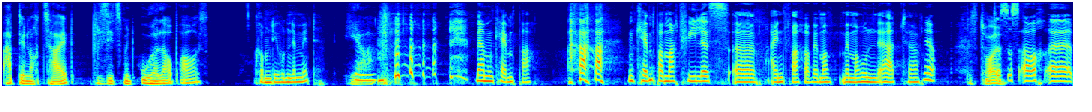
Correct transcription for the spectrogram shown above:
habt ihr noch Zeit? Wie sieht's mit Urlaub aus? Kommen die Hunde mit? Ja. Mhm. Wir haben einen Camper. Ein Camper macht vieles äh, einfacher, wenn man, wenn man Hunde hat. Ja. Ja. Das ist toll. Das ist auch äh,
